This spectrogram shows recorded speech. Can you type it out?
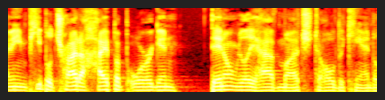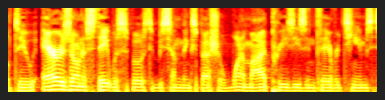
I mean, people try to hype up Oregon. They don't really have much to hold a candle to. Arizona State was supposed to be something special. One of my preseason favorite teams.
